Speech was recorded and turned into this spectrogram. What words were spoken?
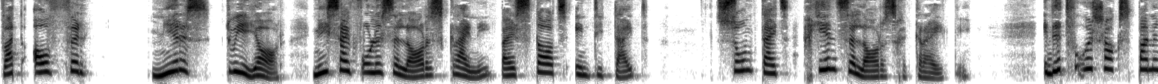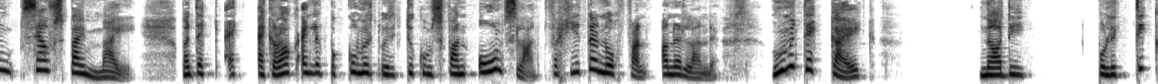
wat al vir meer as 2 jaar nie sy volle salaris kry nie by 'n staatsentiteit soms geen salaris gekry het nie. En dit veroorsaak spanning selfs by my, want ek ek ek raak eintlik bekommerd oor die toekoms van ons land. Vergeet nou nog van ander lande. Hoe moet ek kyk na die politiek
